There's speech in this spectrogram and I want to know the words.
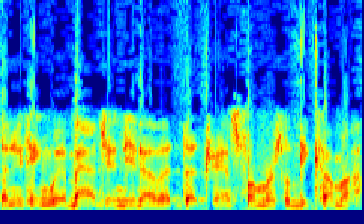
anything we imagined. You know that that Transformers would become a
